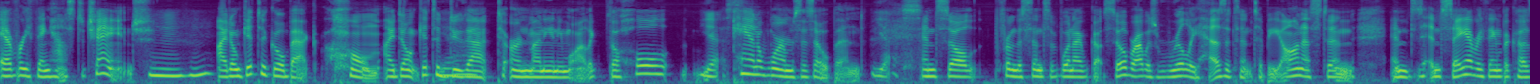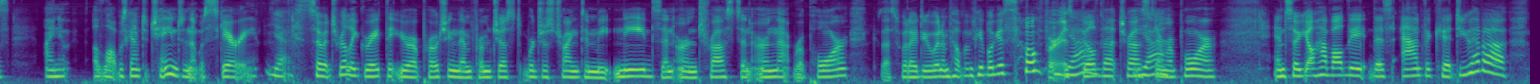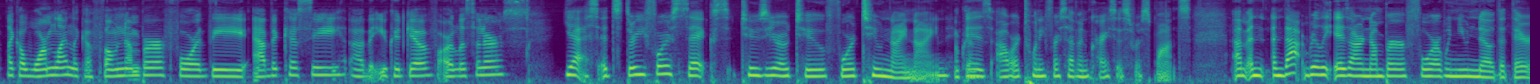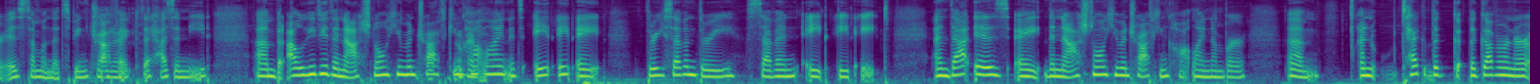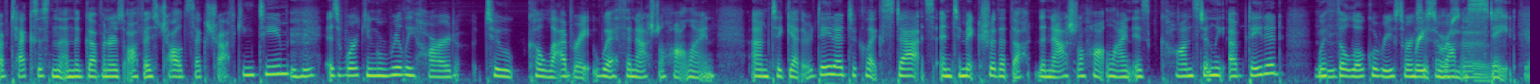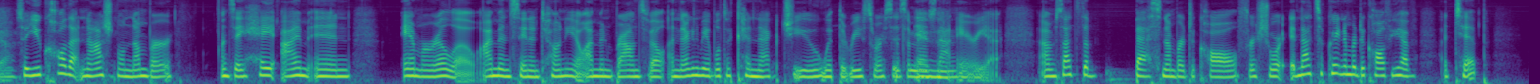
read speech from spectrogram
everything has to change. Mm-hmm. I don't get to go back home. I don't get to yeah. do that to earn money anymore. Like the whole yes. can of worms is opened. Yes. And so from the sense of when I got sober, I was really hesitant to be honest and and and say everything because I knew a lot was going to change and that was scary. Yes. So it's really great that you're approaching them from just, we're just trying to meet needs and earn trust and earn that rapport. Because that's what I do when I'm helping people get sober is yeah. build that trust yeah. and rapport. And so y'all have all the, this advocate. Do you have a, like a warm line, like a phone number for the advocacy uh, that you could give our listeners? Yes, it's 346 202 4299 is our 24 7 crisis response. Um, and, and that really is our number for when you know that there is someone that's being trafficked that has a need. Um, but I'll give you the National Human Trafficking okay. Hotline. It's 888 373 7888. And that is a the National Human Trafficking Hotline number. Um, and tech, the the governor of Texas and the, and the governor's office child sex trafficking team mm-hmm. is working really hard to collaborate with the national hotline um, to gather data, to collect stats, and to make sure that the the national hotline is constantly updated mm-hmm. with the local resources, resources, around the state. Yeah. So you call that national number and say, "Hey, I'm in." Amarillo, I'm in San Antonio, I'm in Brownsville, and they're going to be able to connect you with the resources in that area. Um, so that's the best number to call for sure. And that's a great number to call if you have a tip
